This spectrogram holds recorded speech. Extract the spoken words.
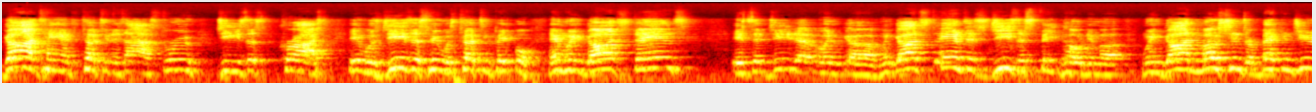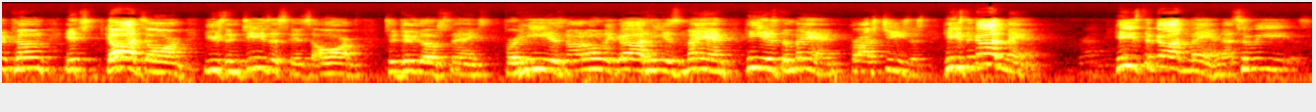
God's hands touching his eyes through Jesus Christ. It was Jesus who was touching people. And when God stands, it's that Jesus, when, uh, when God stands, it's Jesus' feet holding him up. When God motions or beckons you to come, it's God's arm using Jesus' arm to do those things. For he is not only God, he is man. He is the man, Christ Jesus. He's the God man. He's the God man. That's who he is.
